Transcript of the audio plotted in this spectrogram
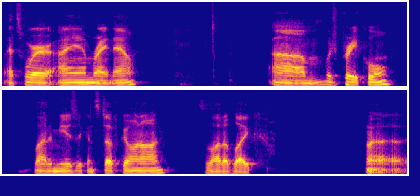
that's where I am right now. Um, which is pretty cool. A lot of music and stuff going on. It's a lot of like uh,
